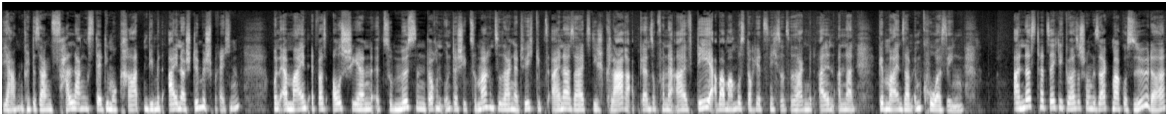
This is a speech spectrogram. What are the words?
ja, man könnte sagen, Phalanx der Demokraten, die mit einer Stimme sprechen. Und er meint, etwas ausscheren zu müssen, doch einen Unterschied zu machen, zu sagen, natürlich gibt es einerseits die klare Abgrenzung von der AfD, aber man muss doch jetzt nicht sozusagen mit allen anderen gemeinsam im Chor singen anders tatsächlich, du hast es schon gesagt, Markus Söder,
